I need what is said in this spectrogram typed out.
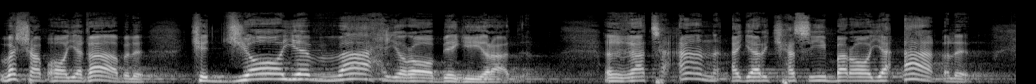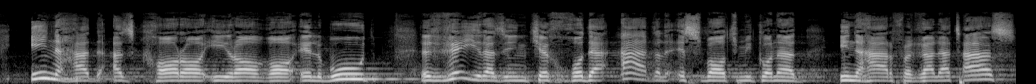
و شبهای قبل که جای وحی را بگیرد. قطعا اگر کسی برای عقل این حد از کارایی را قائل بود غیر از این که خود عقل اثبات می کند این حرف غلط است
